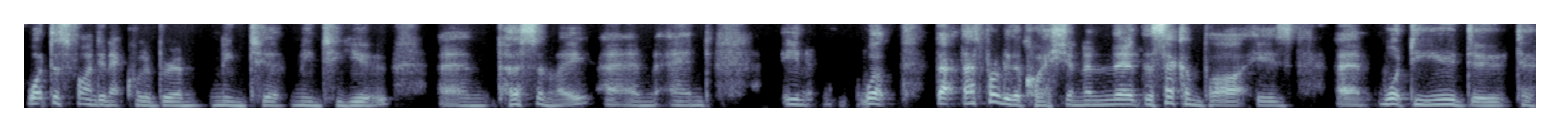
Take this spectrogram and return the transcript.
what does finding equilibrium mean to mean to you, um, personally, um, and you know, well, that that's probably the question, and the the second part is um, what do you do to,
